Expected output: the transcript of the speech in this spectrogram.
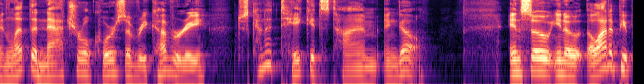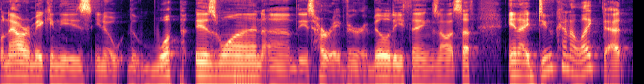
and let the natural course of recovery just kind of take its time and go. And so, you know, a lot of people now are making these, you know, the whoop is one, um, these heart rate variability things and all that stuff. And I do kind of like that.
